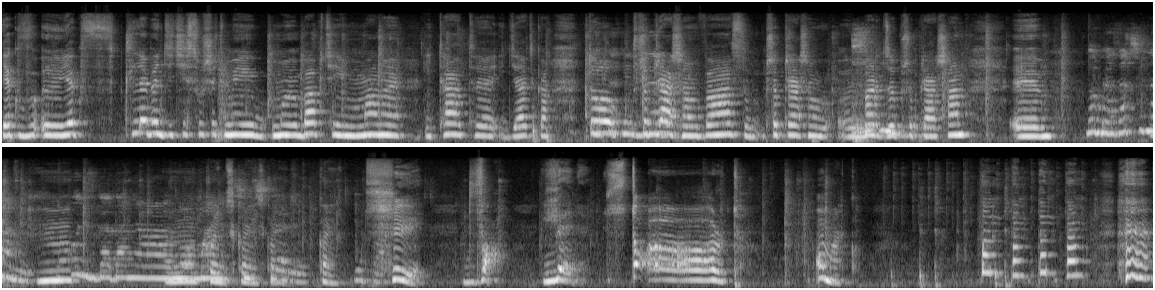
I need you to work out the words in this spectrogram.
jak, w, y, jak w tle będziecie słyszeć moje, moją babcię i mamę i tatę i dziadka, to I takie przepraszam was, przepraszam, y, bardzo przepraszam. Dobra, zaczynamy. No. Koniec gadania. No, koniec, koniec, koniec, koniec. Trzy, dwa, jeden, start! O matko. Pam, pam, pam, pam.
